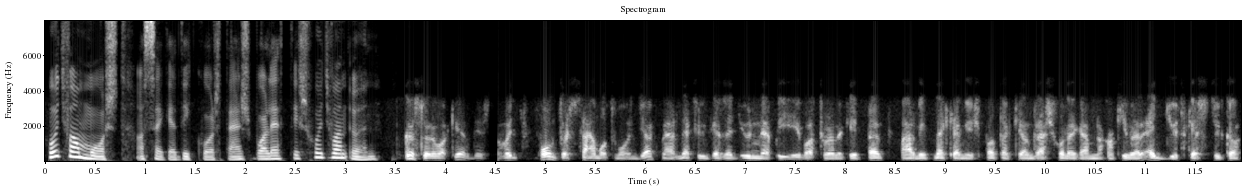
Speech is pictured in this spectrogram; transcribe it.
Hogy van most a Szegedi Kortás Balett, és hogy van ön? Köszönöm a kérdést, hogy fontos számot mondjak, mert nekünk ez egy ünnepi évad tulajdonképpen, mármint nekem és Pataki András kollégámnak, akivel együtt kezdtük a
